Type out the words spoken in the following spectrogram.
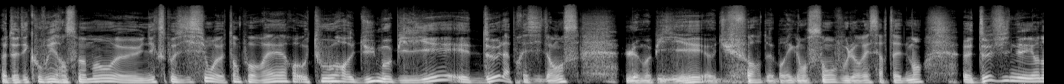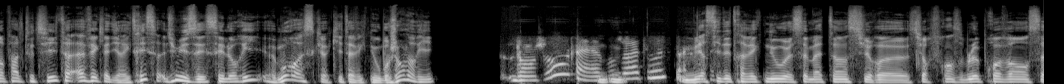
de découvrir en ce moment euh, une exposition euh, temporaire autour du mobilier et de la présidence. Le mobilier du fort de Brégançon, vous l'aurez certainement deviné. On en parle tout de suite avec la directrice du musée, c'est Laurie Mourosque qui est avec nous. Bonjour Laurie. Bonjour, euh, bonjour à tous. Merci d'être avec nous euh, ce matin sur, euh, sur France Bleu Provence.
